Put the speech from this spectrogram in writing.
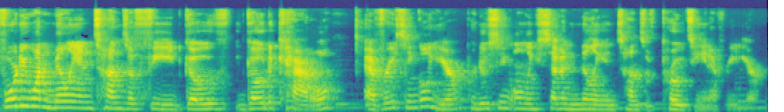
41 million tons of feed go, go to cattle every single year, producing only 7 million tons of protein every year.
